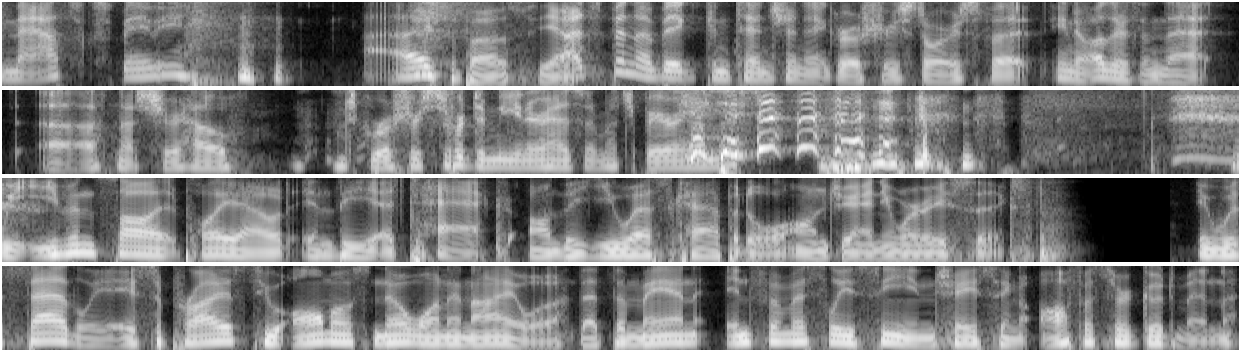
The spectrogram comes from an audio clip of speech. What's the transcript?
Masks, maybe. I suppose, yeah. That's been a big contention at grocery stores, but you know, other than that, uh, I'm not sure how grocery store demeanor hasn't much bearing on this. We even saw it play out in the attack on the U.S. Capitol on January 6th. It was sadly a surprise to almost no one in Iowa that the man infamously seen chasing Officer Goodman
